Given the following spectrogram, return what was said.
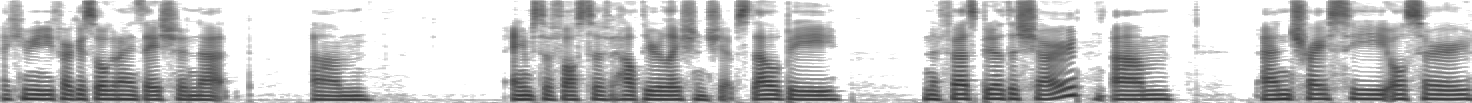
a community focused organization that um, aims to foster healthy relationships. That'll be in the first bit of the show. Um, and Tracy also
